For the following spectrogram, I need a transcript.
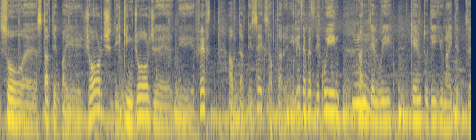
So uh, started by George, the King George, uh, the fifth, after the sixth, after Elizabeth the Queen, until we came to the United. Uh,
